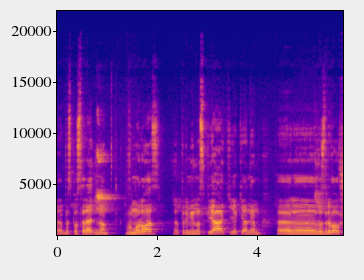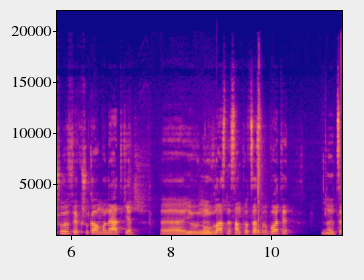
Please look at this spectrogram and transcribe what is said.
е, безпосередньо в мороз при мінус 5, як я ним розривав шурфик, шукав монетки. І, ну, власне, сам процес роботи. Це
